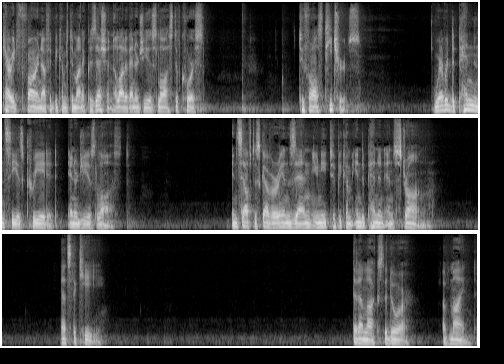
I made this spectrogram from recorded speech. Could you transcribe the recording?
Carried far enough, it becomes demonic possession. A lot of energy is lost, of course, to false teachers. Wherever dependency is created, energy is lost. In self discovery and Zen, you need to become independent and strong. That's the key. That unlocks the door of mind,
